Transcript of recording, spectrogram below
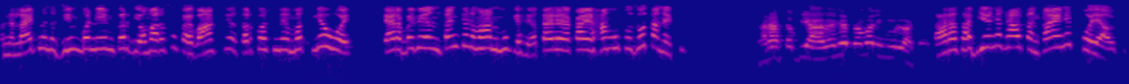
અને લાઇટમાં તો જીમ બને એમ કરી દો. અમારે શું કઈ વાંક છે? સરપંચ ને મત લેવું હોય ત્યારે બે બે ત્રણ ત્રણ વાહન મૂકે છે. અત્યારે કાંઈ સામું તો જોતા નથી. ધારાસભ્ય આવે છે તમારી મુલાકાત? ધારાસભ્ય નથી આવતા કઈ કાંઈ નથી કોઈ આવતું.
